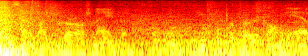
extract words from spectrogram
That sounds like a girl's name, but people prefer to call me El,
